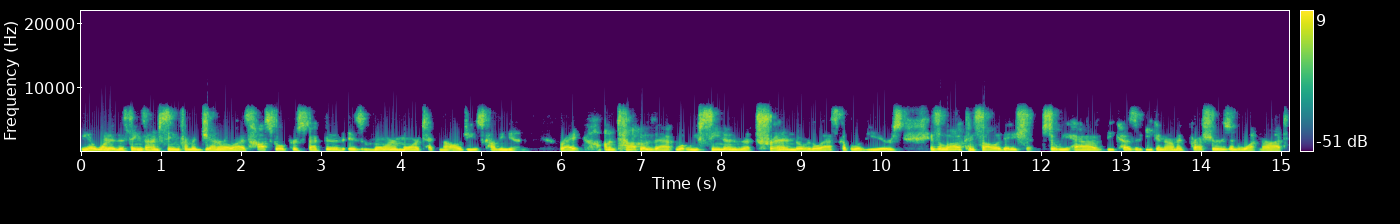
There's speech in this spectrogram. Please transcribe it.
You know, one of the things I'm seeing from a generalized hospital perspective is more and more technology is coming in right? On top of that, what we've seen in the trend over the last couple of years is a lot of consolidation. So we have, because of economic pressures and whatnot,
